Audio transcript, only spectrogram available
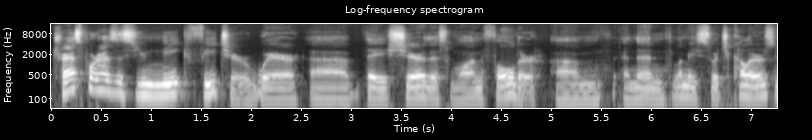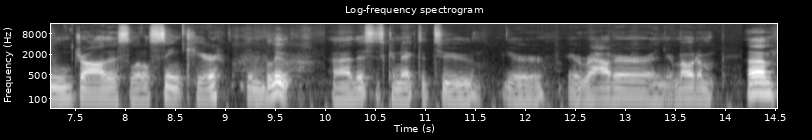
Transport has this unique feature where uh, they share this one folder. Um, and then let me switch colors and draw this little sync here in blue. Uh, this is connected to your, your router and your modem. Um,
